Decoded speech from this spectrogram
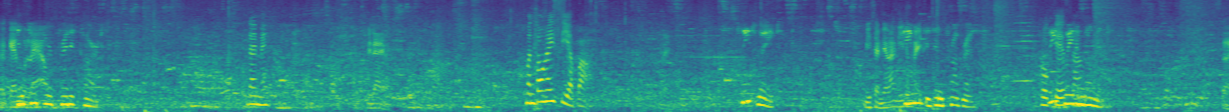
สแกนหมดแล้ว Insert your credit card. ได้ไหม ไม่ได้หรอมันต้องให้เสียบอะ Please wait. มีสัญลักษณ์นี้ทำไม Payment is in progress. โปรเกส Please wait นะ a moment. ใส่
